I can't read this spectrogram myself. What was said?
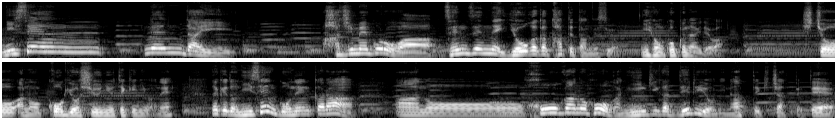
2000年代初め頃は全然ね洋画が勝ってたんですよ。日本国内では。視聴あの興行収入的にはね。だけど2005年からあの邦画の方が人気が出るようになってきちゃってて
